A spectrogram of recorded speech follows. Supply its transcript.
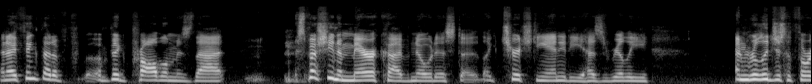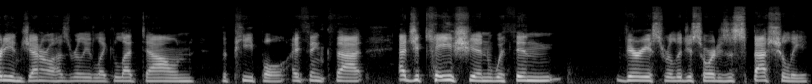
And I think that a, a big problem is that, especially in America, I've noticed uh, like churchianity has really, and religious authority in general has really like let down the people. I think that education within various religious orders especially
